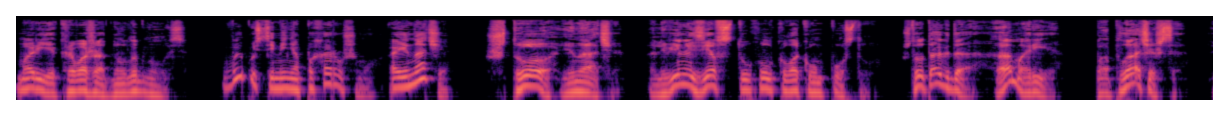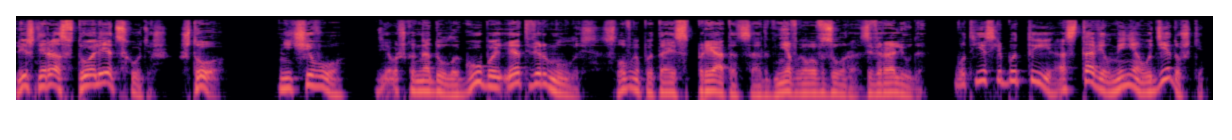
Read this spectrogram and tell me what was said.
Мария кровожадно улыбнулась. «Выпусти меня по-хорошему, а иначе...» «Что иначе?» Львиный Зев стукнул кулаком по столу. «Что тогда, а, Мария? Поплачешься? Лишний раз в туалет сходишь? Что?» «Ничего». Девушка надула губы и отвернулась, словно пытаясь спрятаться от гневного взора зверолюда. «Вот если бы ты оставил меня у дедушки,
